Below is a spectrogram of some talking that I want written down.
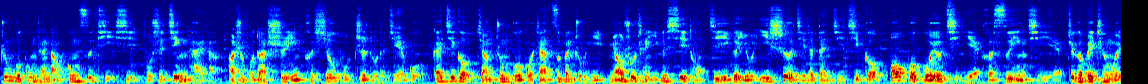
中国共产党公司体系不是静态的，而是不断适应和修补制度的结果。该机构将中国国家资本主义描述成一个系统，即一个有意设计的等级机构，包括国有企业和私营企业。这个被称为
